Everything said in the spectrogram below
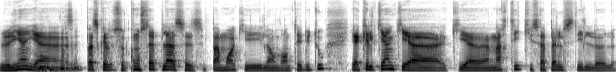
le lien, il y a, merci. parce que ce concept-là, c'est c'est pas moi qui l'ai inventé du tout. Il y a quelqu'un qui a, qui a un article qui s'appelle style le- le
